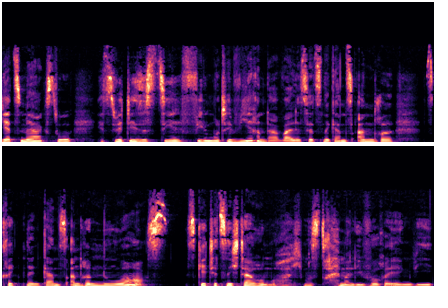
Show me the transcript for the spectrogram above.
jetzt merkst du, jetzt wird dieses Ziel viel motivierender, weil es jetzt eine ganz andere, es kriegt eine ganz andere Nuance. Es geht jetzt nicht darum, oh, ich muss dreimal die Woche irgendwie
